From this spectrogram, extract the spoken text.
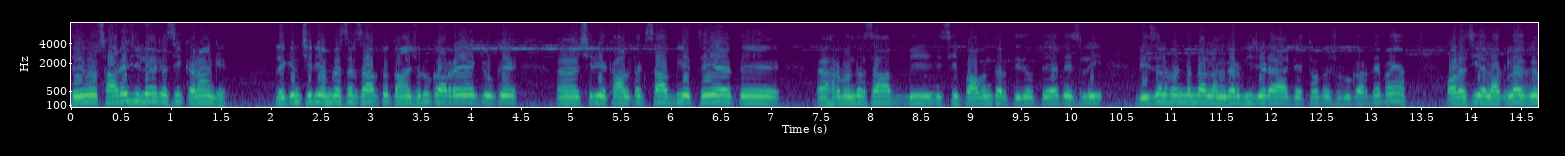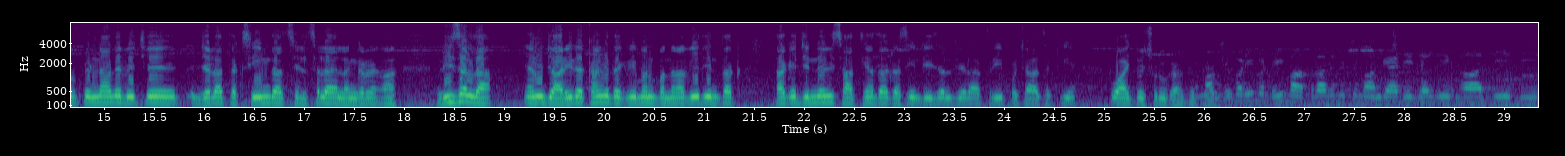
ਤੇ ਉਹ ਸਾਰੇ ਜ਼ਿਲ੍ਹਿਆਂ 'ਚ ਅਸੀਂ ਕਰਾਂਗੇ। ਲੇਕਿਨ ਸ਼੍ਰੀ ਅੰਮ੍ਰਿਤਸਰ ਸਾਹਿਬ ਤੋਂ ਤਾਂ ਸ਼ੁਰੂ ਕਰ ਰਹੇ ਹਾਂ ਕਿਉਂਕਿ ਸ਼੍ਰੀ ਅਕਾਲ ਤਖਤ ਸਾਹਿਬ ਵੀ ਇੱਥੇ ਹੈ ਤੇ ਅ, ਹਰਮੰਦਰ ਸਾਹਿਬ ਵੀ ਇਸੀ ਪਾਵਨ ਧਰਤੀ ਦੇ ਉੱਤੇ ਹੈ ਤੇ ਇਸ ਲਈ ਡੀਜ਼ਲ ਵੰਡਣ ਦਾ ਲੰਗਰ ਵੀ ਜਿਹੜਾ ਅੱਜ ਇੱਥੋਂ ਤੋਂ ਸ਼ੁਰੂ ਕਰਦੇ ਪਏ ਹਾਂ ਔਰ ਅਸੀਂ ਅਲੱਗ-ਅਲੱਗ ਪਿੰਡਾਂ ਦੇ ਵਿੱਚ ਜਿਹੜਾ ਤਕਸੀਮ ਦਾ ਸਿਲਸਿਲਾ ਹੈ ਲੰਗਰ ਡੀਜ਼ਲ ਦਾ ਇਹਨੂੰ ਜਾਰੀ ਰੱਖਾਂਗੇ ਤਕਰੀਬਨ 15-20 ਦਿਨ ਤੱਕ ਤਾਂ ਕਿ ਜਿੰਨੇ ਵੀ ਸਾਥੀਆਂ ਤੱਕ ਅਸੀਂ ਡੀਜ਼ਲ ਜਿਹੜਾ ਫ੍ਰੀ ਪਹੁੰਚਾ ਸਕੀਏ ਉਹ ਅੱਜ ਤੋਂ ਸ਼ੁਰੂ ਪਏ ਹਾਂ ਮੰਗ ਬੜੀ ਵੱਡੀ ਮਾਤਰਾ ਦੇ ਵਿੱਚ ਮੰਗ ਹੈ ਡੀਜ਼ਲ ਦੀ ਖਾਦ ਦੀ ਬੀਜ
